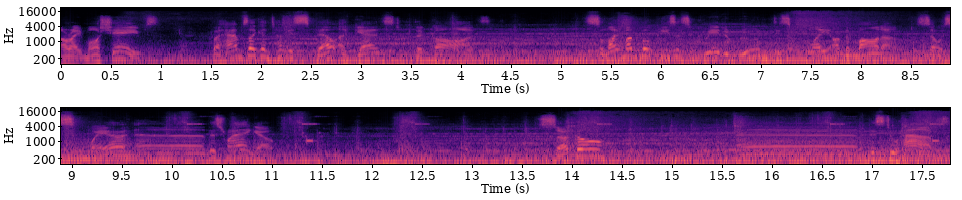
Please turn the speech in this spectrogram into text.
Alright, more shapes. Perhaps I can turn a spell against the gods. Select multiple pieces to create a rune display on the bottom. So a square and this triangle. Circle and these two halves.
